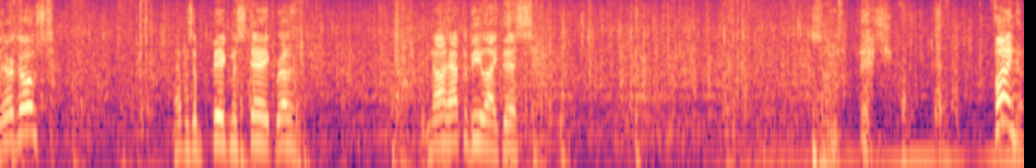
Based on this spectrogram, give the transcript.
there, Ghost? That was a big mistake, brother. Did not have to be like this. Son of a bitch. Find him!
